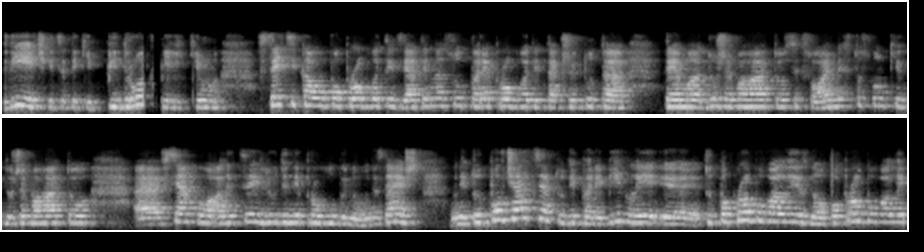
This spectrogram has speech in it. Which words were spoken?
двієчки це такі підростки, яким все цікаво попробувати, взяти на зуб, перепробувати. Так що тут тема дуже багато сексуальних стосунків, дуже багато е, всякого, але це люди не про глибину. Вони знаєш, вони тут повчаться, туди перебігли, е, тут попробували, знову попробували.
